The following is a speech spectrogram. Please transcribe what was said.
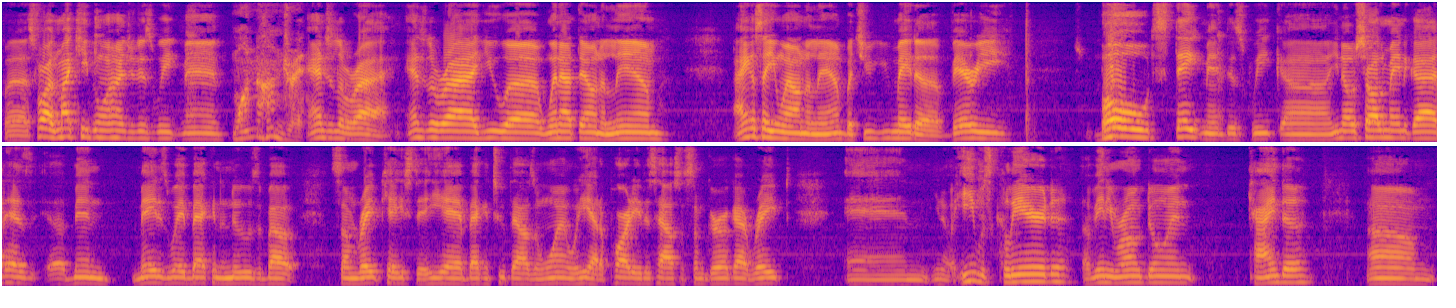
But as far as my keeping 100 this week, man, 100. Angela Rye. Angela Rye, you uh, went out there on a limb. I ain't gonna say you went on a limb, but you you made a very bold statement this week. Uh, you know, Charlemagne the God has uh, been made his way back in the news about some rape case that he had back in 2001, where he had a party at his house and some girl got raped, and you know he was cleared of any wrongdoing, kinda. Um,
